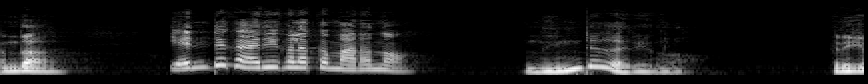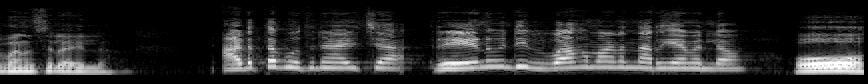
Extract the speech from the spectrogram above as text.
എന്താ? എന്റെ കാര്യങ്ങളൊക്കെ മറന്നോ? നിന്റെ കാര്യങ്ങളോ? എനിക്ക് മനസ്സിലായില്ല. അടുത്ത ബുധനാഴ്ച രേണുവിന്റെ വിവാഹമാണെന്ന് അറിയാമല്ലോ. ഓ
